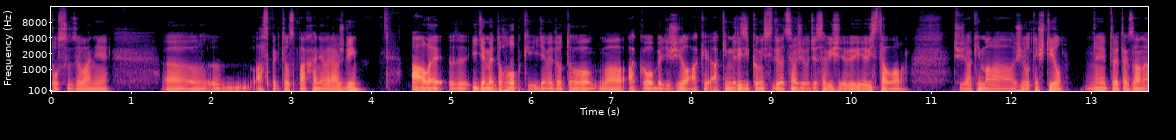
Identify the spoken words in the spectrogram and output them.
posudzovanie uh, aspektov spáchania vraždy ale e, ideme do hĺbky, ideme do toho, ako obeď žila, aký, akým rizikovým situáciám v živote sa vystavovala. Čiže aký mala životný štýl. Nie? To je tzv. E,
